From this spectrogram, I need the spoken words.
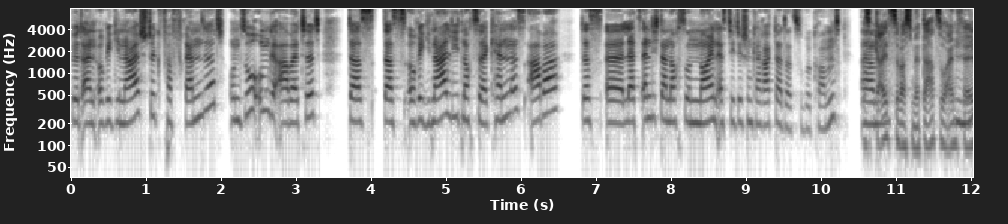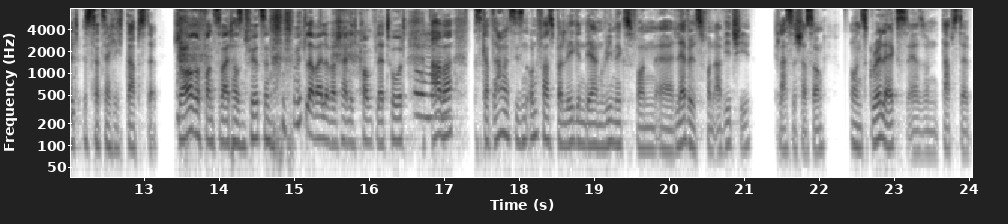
wird ein Originalstück verfremdet und so umgearbeitet, dass das Originallied noch zu erkennen ist, aber das äh, letztendlich dann noch so einen neuen ästhetischen Charakter dazu bekommt. Das ähm, Geilste, was mir dazu einfällt, mhm. ist tatsächlich Dubstep. Genre von 2014, mittlerweile wahrscheinlich komplett tot. Oh aber es gab damals diesen unfassbar legendären Remix von äh, Levels von Avicii klassischer Song. Und Skrillex, er so ein Dubstep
